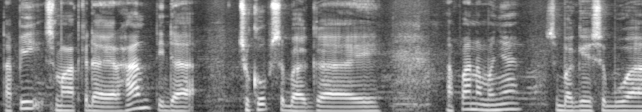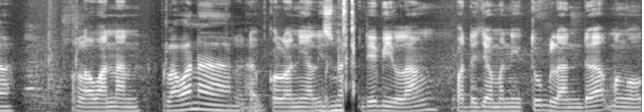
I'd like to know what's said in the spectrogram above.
Tapi semangat kedaerahan tidak cukup sebagai apa namanya? sebagai sebuah perlawanan perlawanan terhadap kolonialisme. Benar. Dia bilang pada zaman itu Belanda meng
